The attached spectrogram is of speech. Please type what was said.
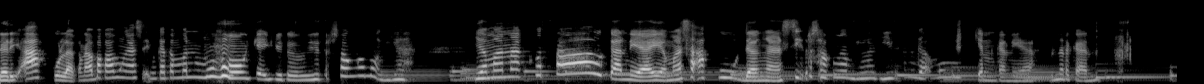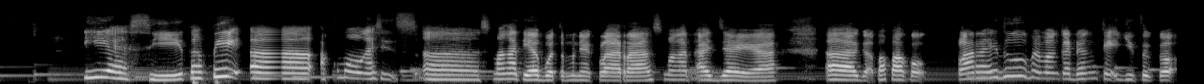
dari aku lah kenapa kamu ngasihin ke temenmu kayak gitu Ya, terus aku ngomong ya ya mana aku tahu kan ya ya masa aku udah ngasih terus aku ngambil lagi kan nggak mungkin kan ya bener kan Iya sih, tapi eh, aku mau ngasih eh, semangat ya buat temennya Clara, semangat aja ya. Eh, gak apa-apa kok. Clara itu memang kadang kayak gitu kok.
